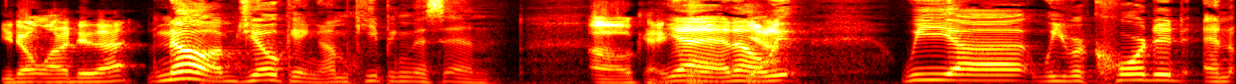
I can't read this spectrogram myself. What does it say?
you don't want to do that? No, I'm joking. I'm keeping this in. Oh, okay. Yeah, cool. no, we we uh we recorded an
